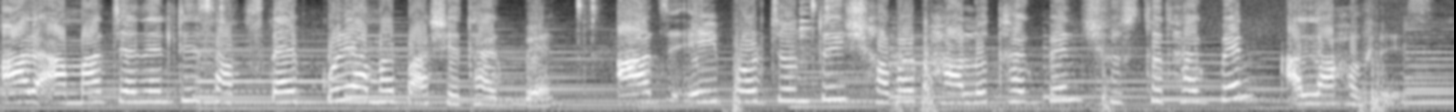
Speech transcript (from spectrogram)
আর আমার চ্যানেলটি সাবস্ক্রাইব করে আমার পাশে থাকবেন। আজ এই পর্যন্তই। সবাই ভালো থাকবেন, সুস্থ থাকবেন। আল্লাহ হাফেজ।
